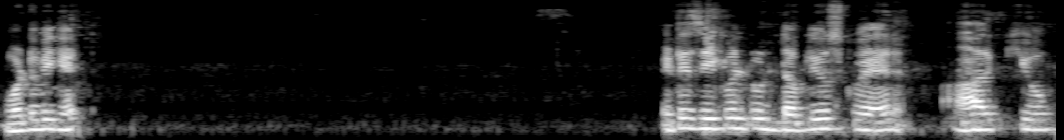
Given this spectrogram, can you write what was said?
what do we get? It is equal to w square r cube.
